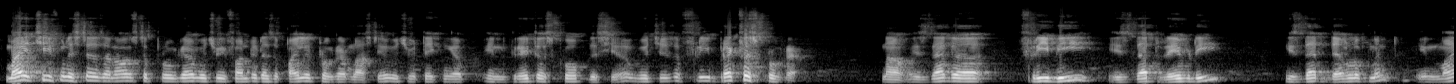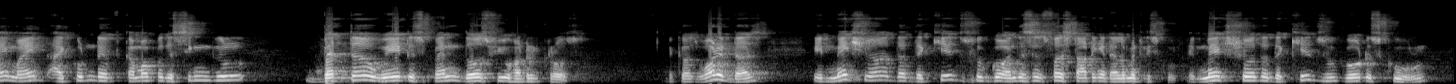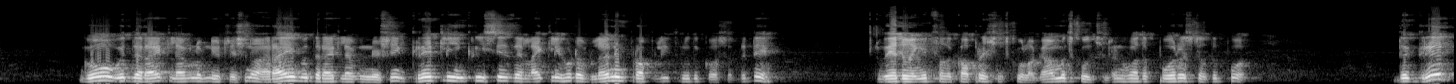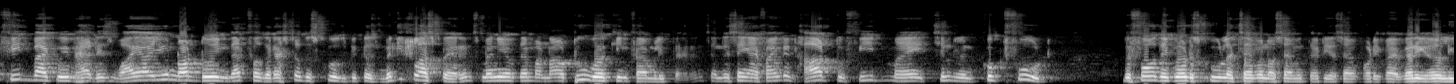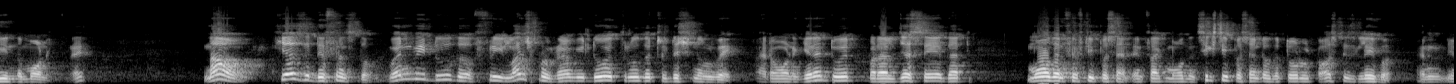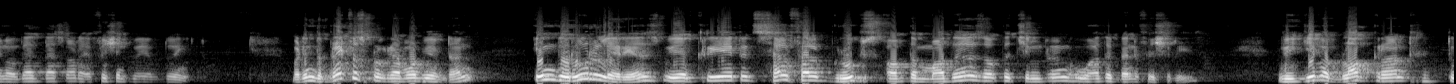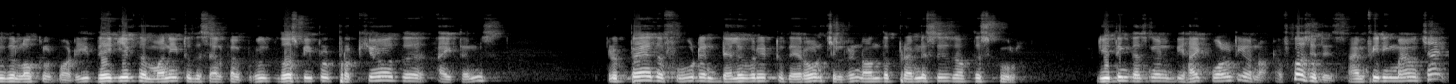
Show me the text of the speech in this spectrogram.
my chief minister has announced a program which we funded as a pilot program last year, which we're taking up in greater scope this year, which is a free breakfast program. Now, is that a freebie? Is that revdi? Is that development? In my mind, I couldn't have come up with a single better way to spend those few hundred crores. Because what it does, it makes sure that the kids who go, and this is first starting at elementary school, it makes sure that the kids who go to school go with the right level of nutrition or arrive with the right level of nutrition, it greatly increases their likelihood of learning properly through the course of the day. We are doing it for the corporation school or government school children who are the poorest of the poor. The great feedback we've had is why are you not doing that for the rest of the schools? Because middle class parents, many of them are now two working family parents, and they're saying, I find it hard to feed my children cooked food before they go to school at 7 or 7.30 or 7.45, very early in the morning, right? Now, here's the difference though. When we do the free lunch program, we do it through the traditional way. I don't want to get into it, but I'll just say that more than 50%, in fact, more than 60% of the total cost is labor. And, you know, that, that's not an efficient way of doing it. But in the breakfast program, what we have done, in the rural areas, we have created self help groups of the mothers of the children who are the beneficiaries. We give a block grant to the local body. They give the money to the self help group. Those people procure the items, prepare the food, and deliver it to their own children on the premises of the school. Do you think that's going to be high quality or not? Of course it is. I'm feeding my own child.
